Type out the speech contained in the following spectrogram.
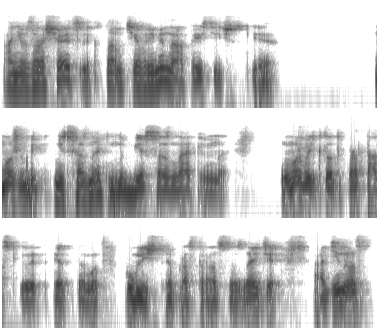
а не возвращаются ли к нам те времена атеистические? Может быть, несознательно, но бессознательно. Может быть, кто-то протаскивает это вот в публичное пространство. Знаете, один раз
